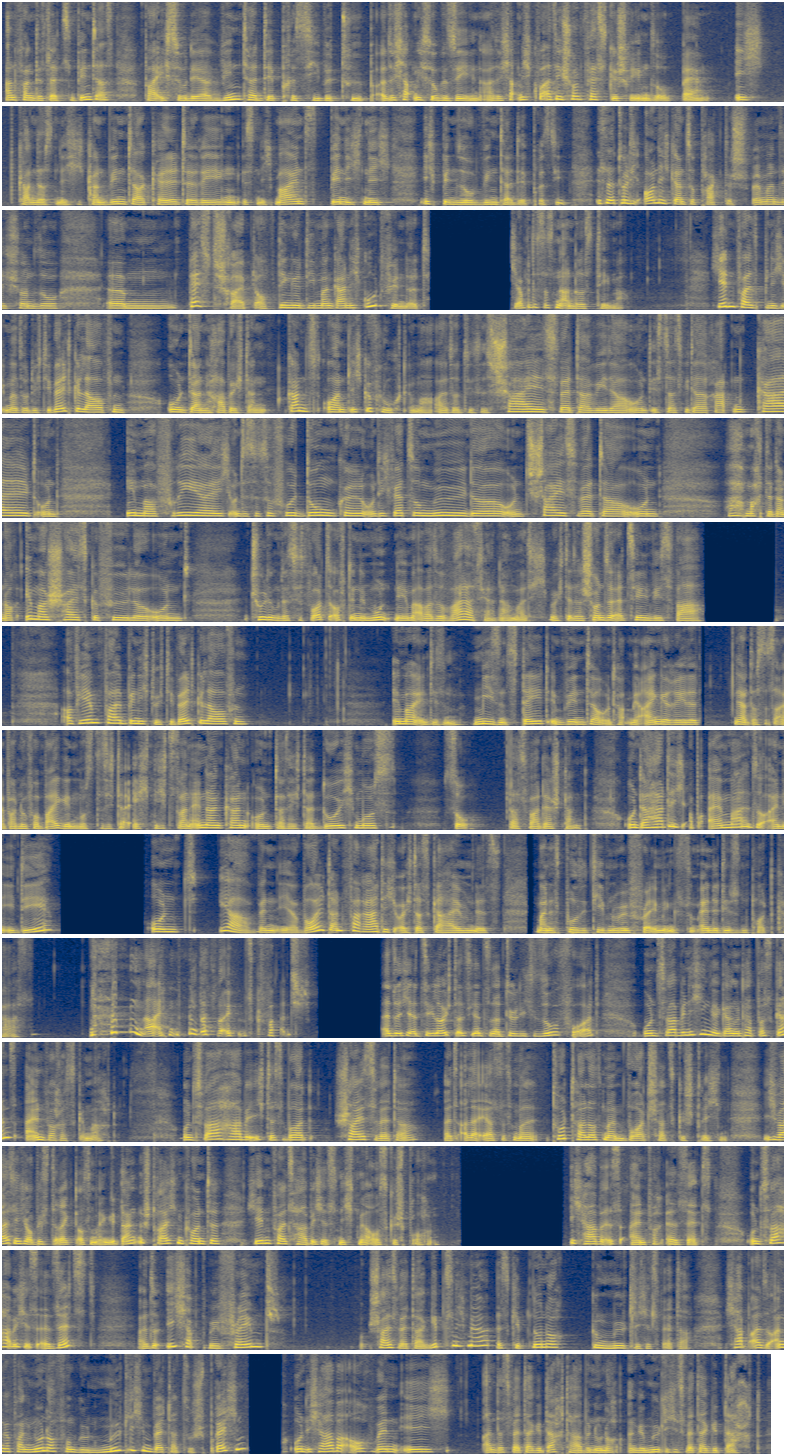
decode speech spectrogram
Anfang des letzten Winters war ich so der winterdepressive Typ. Also ich habe mich so gesehen. Also ich habe mich quasi schon festgeschrieben, so, bam, ich kann das nicht. Ich kann Winter, Kälte, Regen ist nicht meins, bin ich nicht. Ich bin so winterdepressiv. Ist natürlich auch nicht ganz so praktisch, wenn man sich schon so ähm, festschreibt auf Dinge, die man gar nicht gut findet. Aber das ist ein anderes Thema. Jedenfalls bin ich immer so durch die Welt gelaufen und dann habe ich dann ganz ordentlich geflucht immer. Also dieses Scheißwetter wieder und ist das wieder rattenkalt und immer friere ich und es ist so früh dunkel und ich werde so müde und Scheißwetter und ach, machte dann auch immer Scheißgefühle und Entschuldigung, dass ich das Wort so oft in den Mund nehme, aber so war das ja damals. Ich möchte das schon so erzählen, wie es war. Auf jeden Fall bin ich durch die Welt gelaufen immer in diesem miesen State im Winter und habe mir eingeredet, ja, dass es einfach nur vorbeigehen muss, dass ich da echt nichts dran ändern kann und dass ich da durch muss. So, das war der Stand. Und da hatte ich auf einmal so eine Idee und ja, wenn ihr wollt, dann verrate ich euch das Geheimnis meines positiven Reframings zum Ende dieses Podcasts. Nein, das war jetzt Quatsch. Also ich erzähle euch das jetzt natürlich sofort. Und zwar bin ich hingegangen und habe was ganz Einfaches gemacht. Und zwar habe ich das Wort Scheißwetter als allererstes mal total aus meinem Wortschatz gestrichen. Ich weiß nicht, ob ich es direkt aus meinen Gedanken streichen konnte. Jedenfalls habe ich es nicht mehr ausgesprochen. Ich habe es einfach ersetzt. Und zwar habe ich es ersetzt, also ich habe reframed, Scheißwetter gibt's nicht mehr, es gibt nur noch gemütliches Wetter. Ich habe also angefangen, nur noch von gemütlichem Wetter zu sprechen. Und ich habe auch, wenn ich an das Wetter gedacht habe, nur noch an gemütliches Wetter gedacht.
